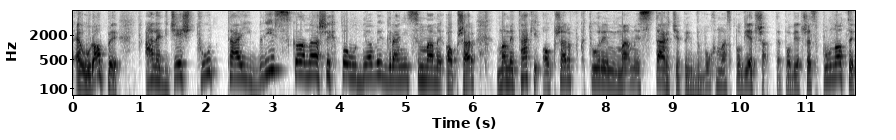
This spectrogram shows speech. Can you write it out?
Europy, ale gdzieś tutaj blisko naszych południowych granic mamy obszar. Mamy taki obszar, w którym mamy starcie tych dwóch mas powietrza. Te powietrze z północy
